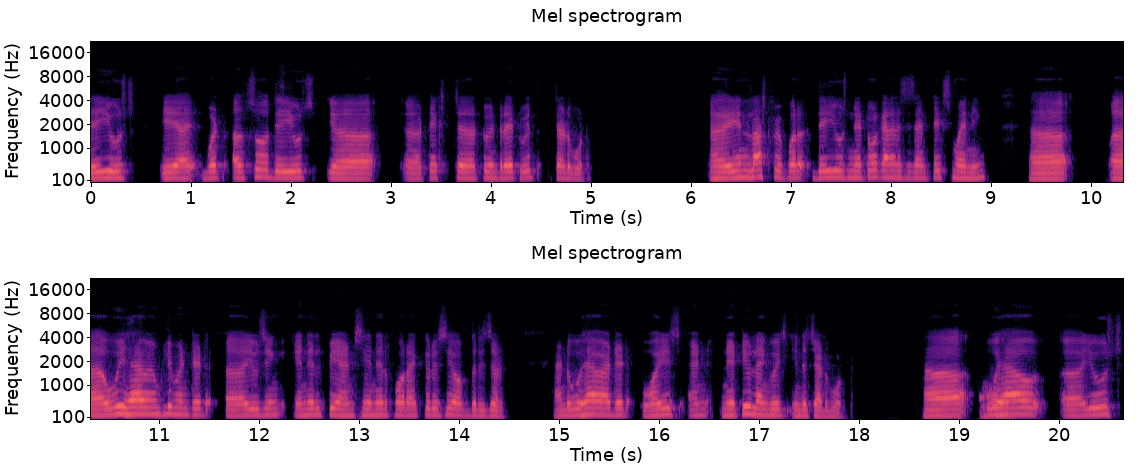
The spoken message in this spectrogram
they used AI, but also they use uh, uh, text uh, to interact with chatbot. Uh, in last paper, they use network analysis and text mining. Uh, uh, we have implemented uh, using NLP and CNN for accuracy of the result, and we have added voice and native language in the chatbot. Uh, we Oh. have uh, used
